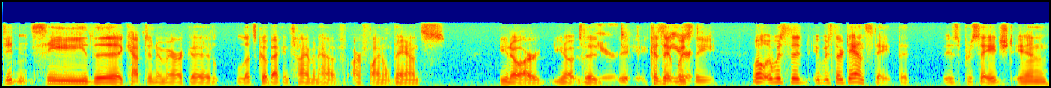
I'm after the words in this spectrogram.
didn't see the Captain America. Let's go back in time and have our final dance. You know, our you know the because it was the well, it was the it was their dance date that is presaged in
